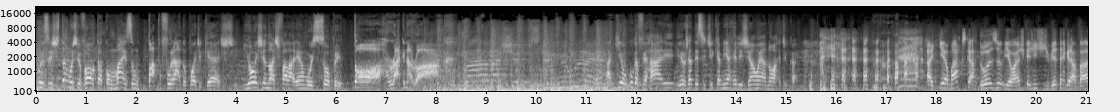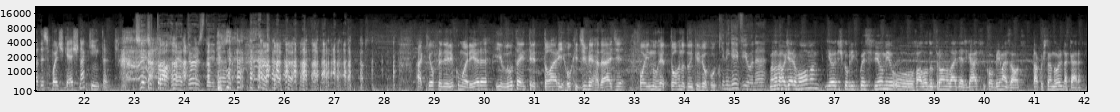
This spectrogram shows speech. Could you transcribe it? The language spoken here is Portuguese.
amigos, estamos de volta com mais um Papo Furado Podcast. E hoje nós falaremos sobre Thor Ragnarok. Aqui é o Guga Ferrari e eu já decidi que a minha religião é a nórdica. Aqui é o Marcos Cardoso e eu acho que a gente devia ter gravado esse podcast na quinta. Dia de Thor, né? Thursday, né? Aqui é o Frederico Moreira e luta entre Thor e Hulk de verdade foi no retorno do incrível Hulk. Que ninguém viu, né? Meu nome é Rogério Roma e eu descobri que com esse filme o valor do trono lá de Asgard ficou bem mais alto. Tá custando o olho da cara.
